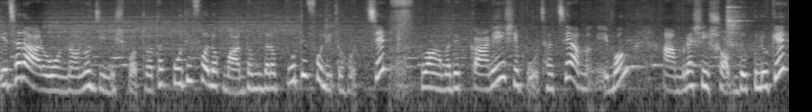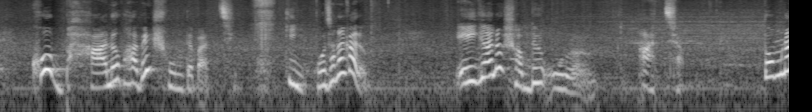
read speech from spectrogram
এছাড়া আরও অন্যান্য জিনিসপত্র, অর্থাৎ প্রতিফলক মাধ্যম দ্বারা প্রতিফলিত হচ্ছে এবং আমাদের কানে এসে পৌঁছাচ্ছে এবং আমরা সেই শব্দগুলোকে খুব ভালোভাবে শুনতে পাচ্ছি। কি? বোঝানো গেল? এই গেল শব্দের উদাহরণ। আচ্ছা। তোমরা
